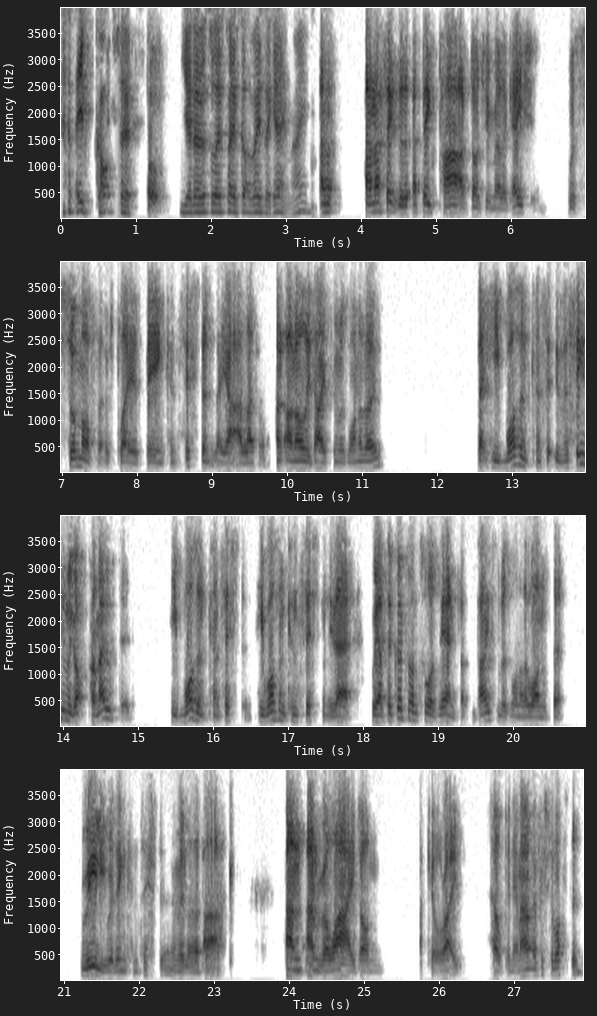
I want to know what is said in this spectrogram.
they've got to oh. you know so those players got to raise their game, right? And, and I think that a big part of dodging relegation was some of those players being consistently at a level, and, and Ollie Dyson was one of those. That he wasn't consistent. The season we got promoted, he wasn't consistent. He wasn't consistently there. We had the good run towards the end, but Dyson was one of the ones that really was inconsistent in the middle of the park and, and relied on Akil Wright helping him out every so often.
